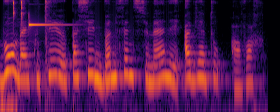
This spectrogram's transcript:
Bon, bah écoutez, passez une bonne fin de semaine et à bientôt. Au revoir.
